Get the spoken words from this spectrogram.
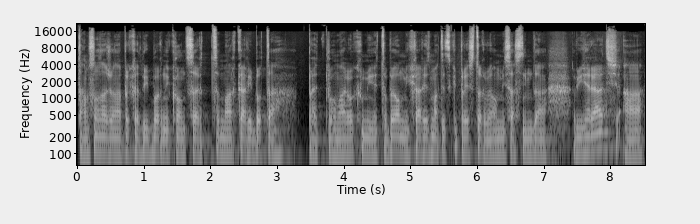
Tam som zažil napríklad výborný koncert Marka Ribota, pred dvoma rokmi. Je to veľmi charizmatický priestor, veľmi sa s ním dá vyhrať a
